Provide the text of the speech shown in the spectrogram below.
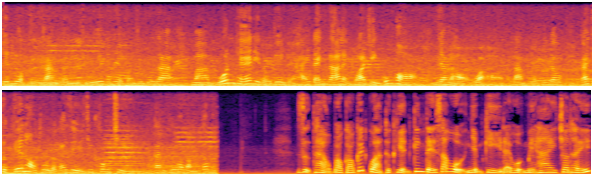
chiến lược thì càng cần chú ý vấn đề quản trị quốc gia. Mà muốn thế thì đầu tiên phải hãy đánh giá lại quá trình cũ của họ xem là họ của họ làm việc cái đâu. Cái thực tiễn họ thu được cái gì chứ không chỉ căn cứ vào bằng cấp. Dự thảo báo cáo kết quả thực hiện kinh tế xã hội nhiệm kỳ đại hội 12 cho thấy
